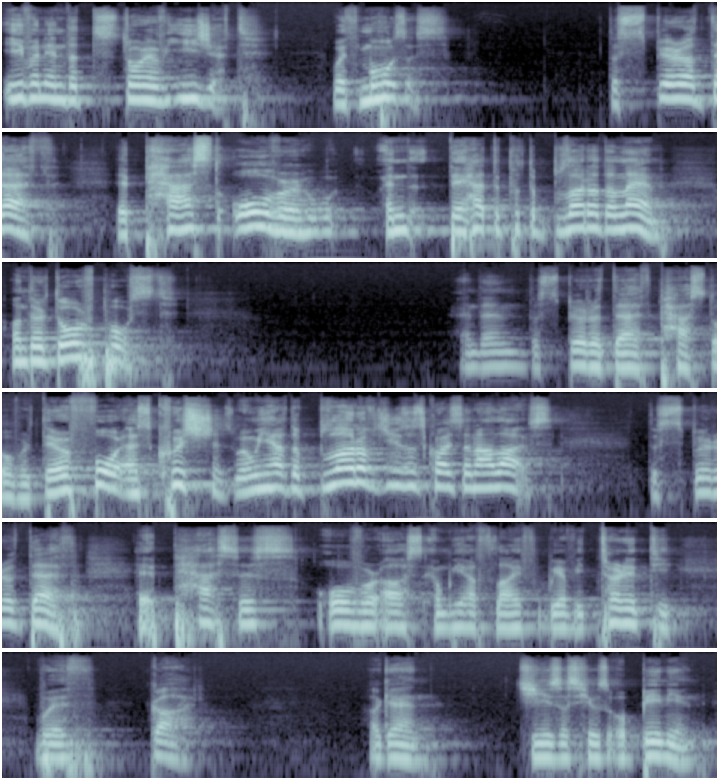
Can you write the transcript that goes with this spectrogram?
Even in the story of Egypt with Moses. The spirit of death it passed over, and they had to put the blood of the lamb on their doorpost. And then the spirit of death passed over. Therefore, as Christians, when we have the blood of Jesus Christ in our lives, the spirit of death, it passes over us, and we have life, we have eternity with God. Again, Jesus, he was obedient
